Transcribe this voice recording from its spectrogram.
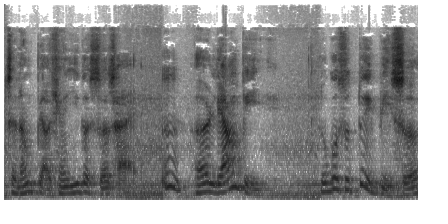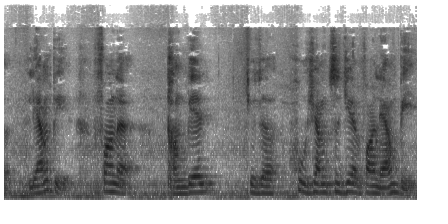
只能表现一个色彩。嗯。而两笔，如果是对比时，两笔放在旁边。就是互相之间放两笔，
